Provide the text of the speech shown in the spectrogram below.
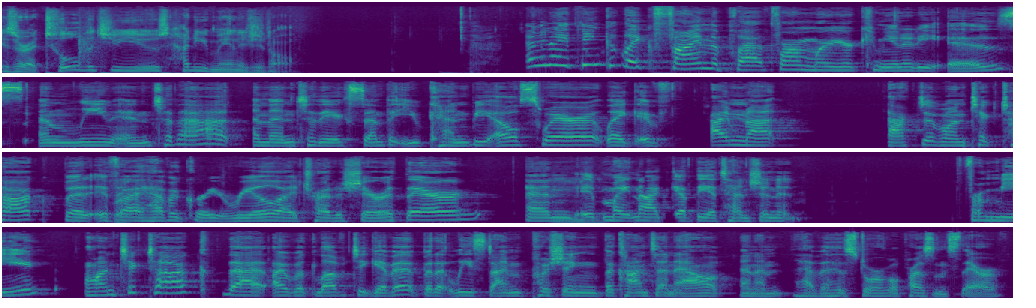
is there a tool that you use? How do you manage it all? I mean, I think like find the platform where your community is and lean into that. And then to the extent that you can be elsewhere, like if I'm not active on TikTok, but if Right. I have a great reel, I try to share it there. And it might not get the attention it, from me on TikTok that I would love to give it, but at least I'm pushing the content out and I have a historical presence there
